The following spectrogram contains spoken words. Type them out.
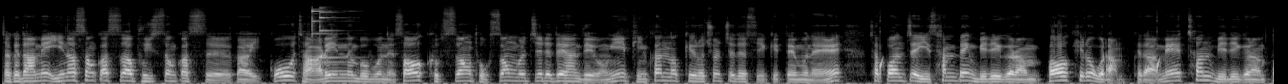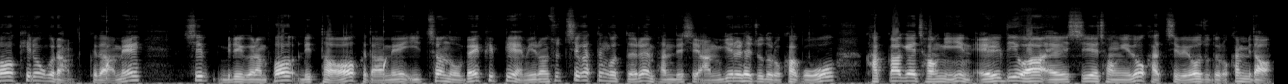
자, 그 다음에 인화성 가스와 부식성 가스가 있고, 자, 아래 있는 부분에서 급성, 독성 물질에 대한 내용이 빈칸 넣기로 출제될 수 있기 때문에 첫 번째 이 300mg per kg, 그 다음에 1000mg per kg, 그 다음에 10mg per 리터, 그 다음에 2500 ppm 이런 수치 같은 것들은 반드시 암기를 해주도록 하고 각각의 정의인 LD와 LC의 정의도 같이 외워주도록 합니다.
